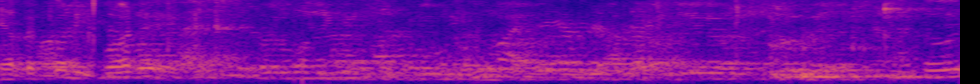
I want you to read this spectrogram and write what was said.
এতক্ষণ পরে চলেন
